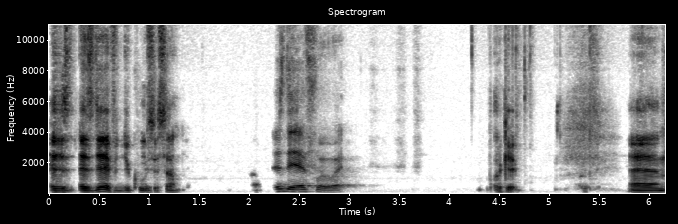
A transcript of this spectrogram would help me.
SDF, du coup, c'est ça? SDF, ouais, ouais. Ok. Euh,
